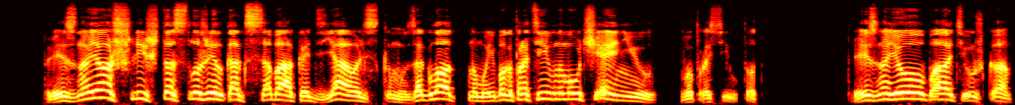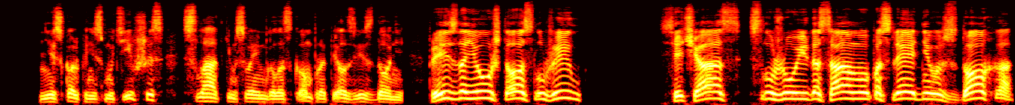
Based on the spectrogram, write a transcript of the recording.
— Признаешь ли, что служил как собака дьявольскому, заглотному и богопротивному учению? — вопросил тот. — Признаю, батюшка, — нисколько не смутившись, сладким своим голоском пропел звездони. — Признаю, что служил Сейчас служу и до самого последнего вздоха,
